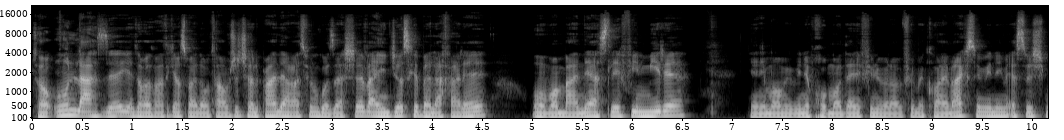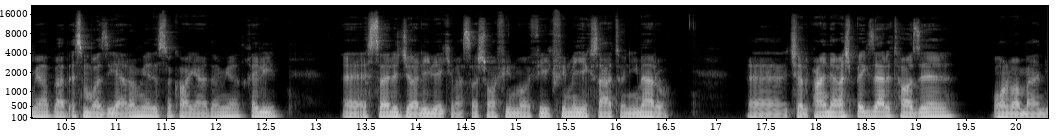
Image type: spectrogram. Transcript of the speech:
تا اون لحظه یعنی تا وقتی که قسمت تمام شد 45 دقیقه فیلم گذشته و اینجاست که بالاخره عنوان بندی اصلی فیلم میره. یعنی ما می‌بینیم خب ما در این فیلم به فیلم Climax می‌بینیم اسمش میاد بعد اسم بازیگرا میاد اسم کارگردان میاد. خیلی استایل جالبیه که مثلا شما فیلم یک فیلم یک ساعت و نیمه رو 45 دقیقش بگذره تازه عنوان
